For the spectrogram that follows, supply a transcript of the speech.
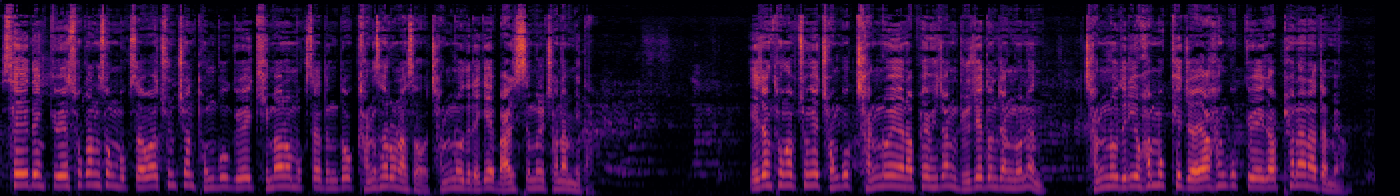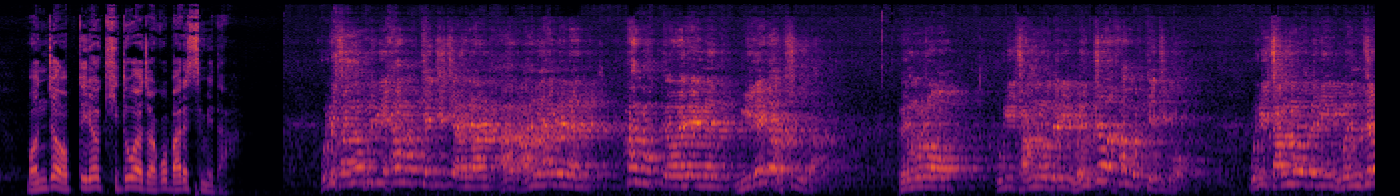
세해den교회 소강성 목사와 춘천 동부교회 김한호 목사 등도 강사로 나서 장로들에게 말씀을 전합니다. 예장통합총회 전국 장로회연합회 회장 류재돈 장로는 장로들이 화목해져야 한국교회가 편안하다며 먼저 엎드려 기도하자고 말했습니다. 우리 장로들이 화목해지지 아니- 아- 아니하면은 한국 교회는 미래가 없습니다. 그러므로 우리 장로들이 먼저 화목해지고 우리 장로들이 먼저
